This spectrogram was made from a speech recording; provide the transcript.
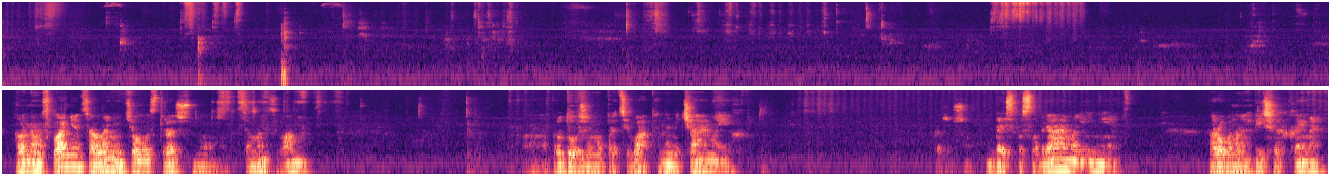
Вони ускладнюються, але нічого страшного. Це ми з вами продовжуємо працювати, намічаємо їх. Кажу, що десь послабляємо лінії, робимо їх більш легкими.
